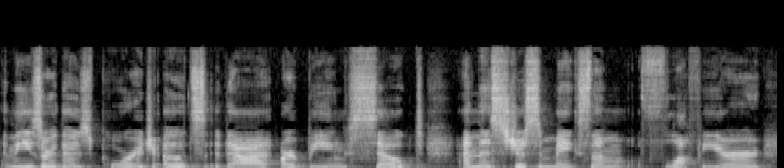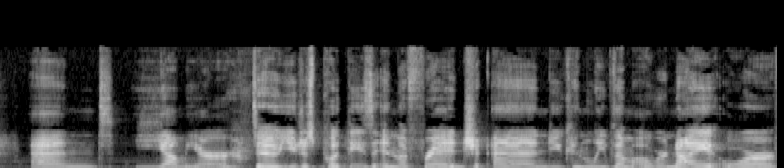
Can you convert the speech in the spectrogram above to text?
And these are those porridge oats that are being soaked. And this just makes them fluffier and yummier. So you just put these in the fridge and you can leave them overnight or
